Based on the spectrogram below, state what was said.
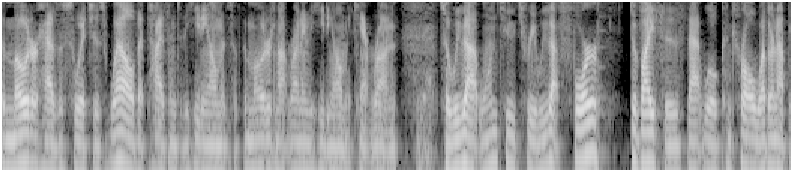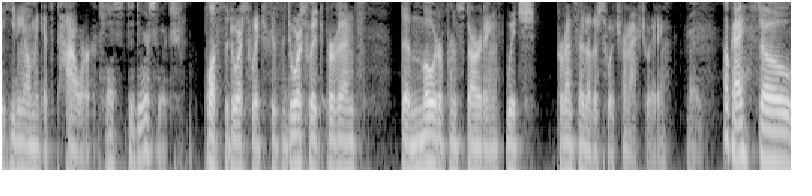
The motor has a switch as well that ties into the heating element. So if the motor's not running, the heating element can't run. So we've got one, two, three. We've got four devices that will control whether or not the heating element gets power, Plus the door switch. plus the door switch, because the door switch prevents the motor from starting, which prevents that other switch from actuating. Right. Okay, so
